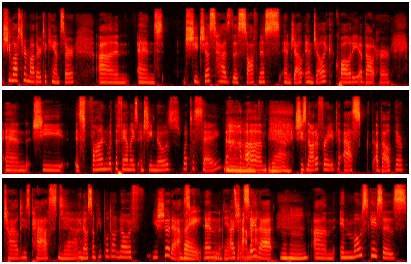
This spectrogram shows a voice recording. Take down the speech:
she lost her mother to cancer. Um, and she just has this softness angel- angelic quality about her and she is fun with the families and she knows what to say um, yeah. she's not afraid to ask about their child who's passed Yeah. you know some people don't know if you should ask Right, and and i should say that. that, Mm-hmm. um, in most cases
